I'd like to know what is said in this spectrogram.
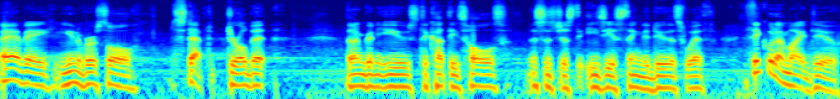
I have a universal stepped drill bit that I'm going to use to cut these holes. This is just the easiest thing to do this with. I think what I might do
